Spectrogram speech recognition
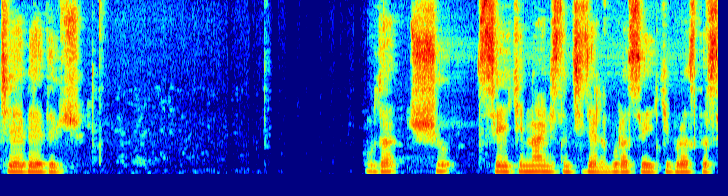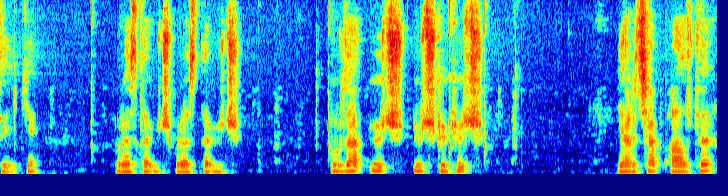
CB'de 3. Burada şu S2'nin aynısını çizelim. Burası S2, burası da S2. Burası da 3, burası da 3. Burada 3, 3 kök 3. Yarıçap 6.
